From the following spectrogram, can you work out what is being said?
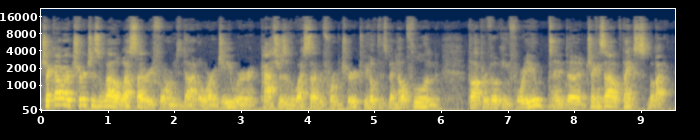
Check out our church as well, westsidereformed.org. We're pastors of the Westside Reformed Church. We hope this has been helpful and thought provoking for you. And uh, check us out. Thanks. Bye bye.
